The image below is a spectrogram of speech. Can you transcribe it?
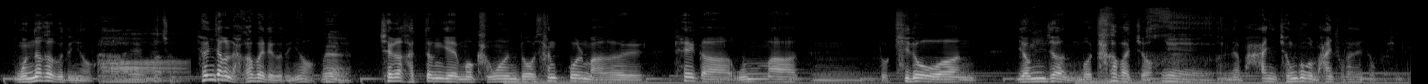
못 나가거든요. 아, 예, 그렇죠. 현장을 나가봐야 되거든요. 네. 제가 갔던 게 뭐 강원도 산골 마을, 폐가, 운막, 음, 또 기도원, 염전 뭐 다 가봤죠. 예. 그런데 많이 전국을 많이 돌아다녔다고 보시면 되죠.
